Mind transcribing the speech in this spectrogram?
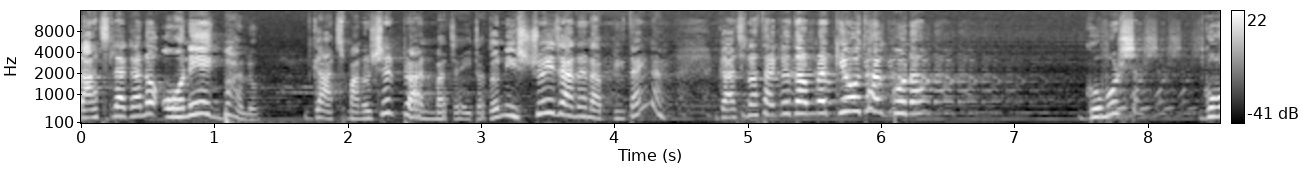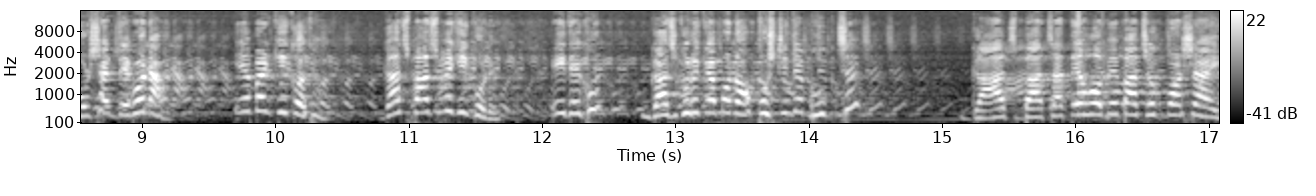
গাছ লাগানো অনেক ভালো। গাছ মানুষের প্রাণ বাঁচায়, এটা তো নিশ্চয়ই জানেন আপনি, তাই না? গাছ না থাকলে তো আমরা কেউ থাকব না। গোবর সার? গোবর সার দেবো না? এবার কি কথা? গাছ বাঁচবে কি করে? এই দেখুন, গাছগুলো কেমন অপুষ্টিতে ভুগছে। গাছ বাঁচাতে হবে পাচক মশাই।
